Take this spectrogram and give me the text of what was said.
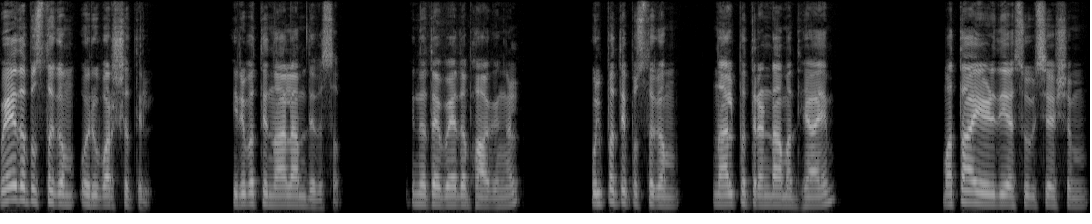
വേദപുസ്തകം ഒരു വർഷത്തിൽ. ഇരുപത്തിനാലാം ദിവസം. ഇന്നത്തെ വേദഭാഗങ്ങൾ. ഉൽപ്പത്തി പുസ്തകം നാൽപ്പത്തിരണ്ടാം അധ്യായം. മത്തായി എഴുതിയ സുവിശേഷം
